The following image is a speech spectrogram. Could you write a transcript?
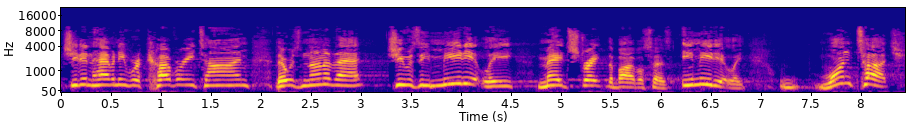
She didn't have any recovery time. There was none of that. She was immediately made straight, the Bible says. Immediately. One touch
